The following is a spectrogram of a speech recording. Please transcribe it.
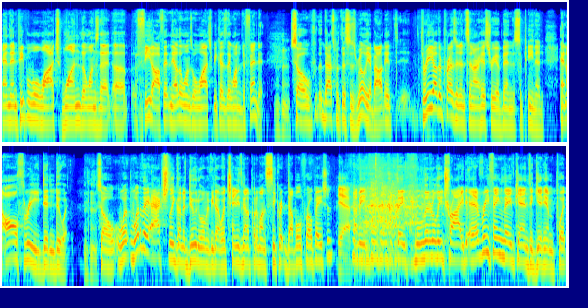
and then people will watch one, the ones that uh, feed off it, and the other ones will watch because they want to defend it. So that's what this is really about. It, three other presidents in our history have been subpoenaed, and all three didn't do it. So what, what are they actually going to do to him if he does? What Cheney's going to put him on secret double probation? Yeah. I mean, they've literally tried everything they can to get him put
